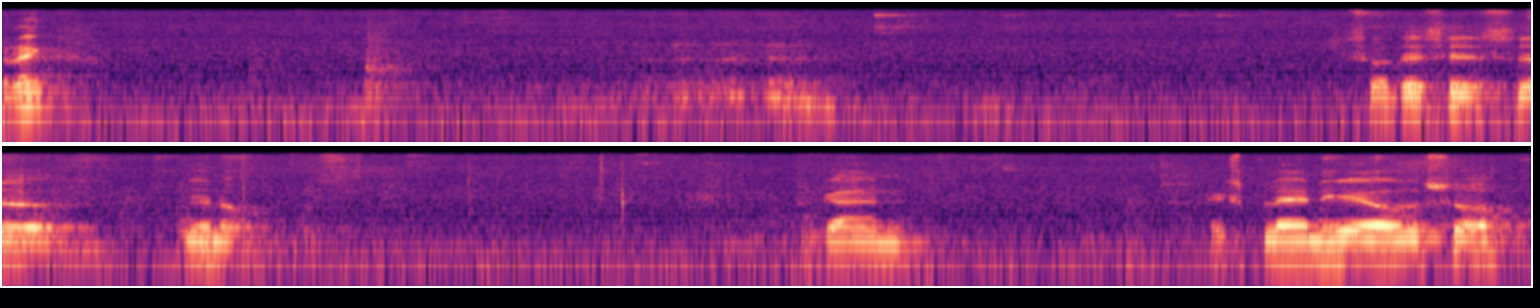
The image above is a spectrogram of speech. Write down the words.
Correct? So this is, uh, you know, again explain here also.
